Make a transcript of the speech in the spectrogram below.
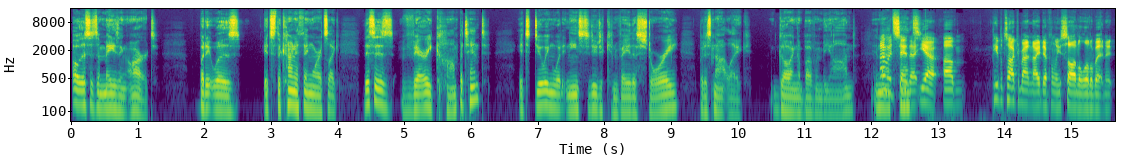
oh, this is amazing art, but it was it's the kind of thing where it's like this is very competent. It's doing what it needs to do to convey the story, but it's not like going above and beyond. In I would say that, yeah. Um, people talked about it, and I definitely saw it a little bit, and it,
